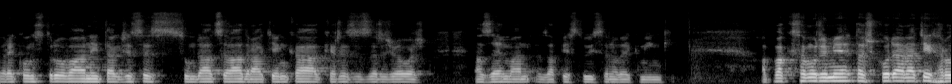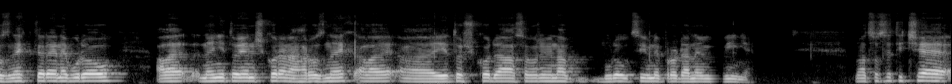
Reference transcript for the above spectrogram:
rekonstruovány tak, že se sundá celá drátěnka a keře se zržou až na zem a zapěstují se nové kmínky. A pak samozřejmě ta škoda na těch hroznech, které nebudou, ale není to jen škoda na hroznech, ale e, je to škoda samozřejmě na budoucím neprodaném víně. No a co se týče eh,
